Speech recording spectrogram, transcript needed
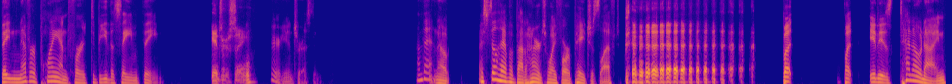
they never planned for it to be the same theme. Interesting. very interesting. On that note i still have about 124 pages left. But but it is 1009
